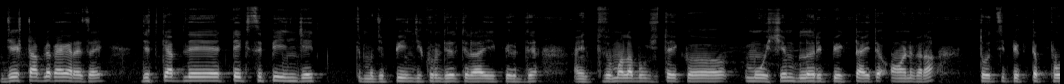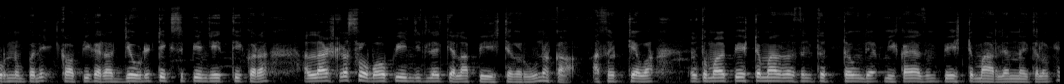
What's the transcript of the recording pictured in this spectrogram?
जेस्ट आपलं काय करायचं आहे जितके आपले टेक्स पी एन जी आहेत म्हणजे पी एन जी करून देईल त्याला इफेक्ट द्या. आणि तुम्हाला बघू शकता एक मोशन ब्लर इफेक्ट आहे ते ऑन करा. तोच इफेक्ट पूर्णपणे कॉपी करा. जेवढे टेक्स पी एन जी आहेत ते करा. लास्टला स्वभाव पी एन जी दिले त्याला पेस्ट करू नका. असं ठेवा. तर तुम्हाला पेस्ट मारत असेल तर ठेवून द्या. मी काय अजून पेस्ट मारल्या नाही त्याला ओके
